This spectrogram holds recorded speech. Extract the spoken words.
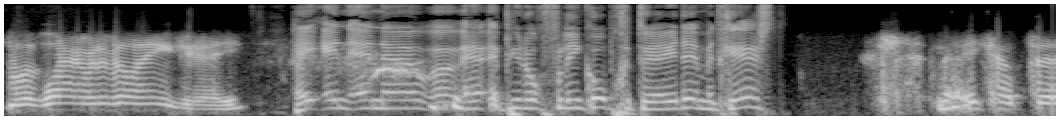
Maar dan waren we er wel heen gereden. hey, en, en eh, heb je nog flink opgetreden met kerst? Nee, ik had, eh,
